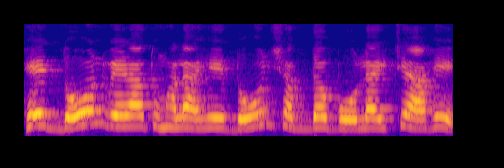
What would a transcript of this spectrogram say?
हे दोन वेळा तुम्हाला हे दोन शब्द बोलायचे आहे.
